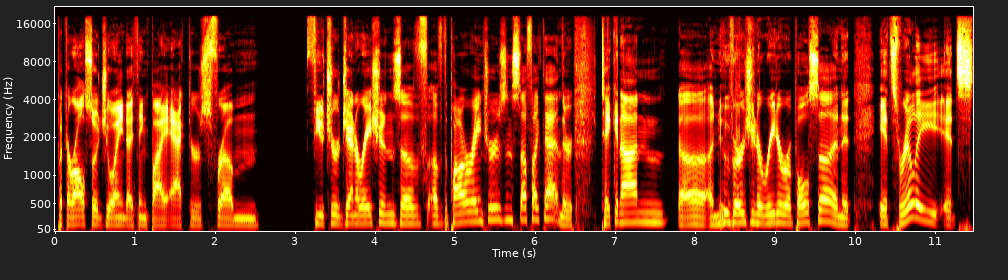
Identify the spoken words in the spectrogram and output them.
but they're also joined I think by actors from future generations of of the Power Rangers and stuff like that, and they're taking on uh, a new version of Rita Repulsa, and it it's really it's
